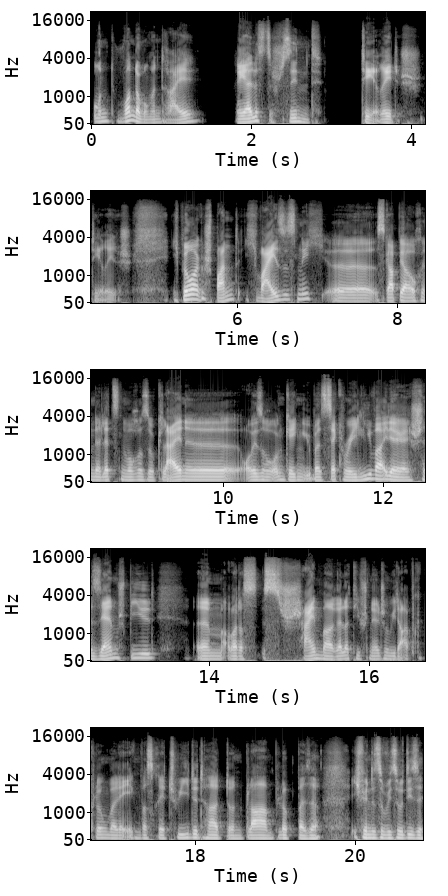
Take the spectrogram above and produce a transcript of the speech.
und Wonder Woman 3 realistisch sind. Theoretisch, theoretisch. Ich bin mal gespannt. Ich weiß es nicht. Äh, es gab ja auch in der letzten Woche so kleine Äußerungen gegenüber Zachary Levi, der Shazam spielt. Ähm, aber das ist scheinbar relativ schnell schon wieder abgeklungen, weil er irgendwas retweetet hat und bla und blub. Also ich finde sowieso diese,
